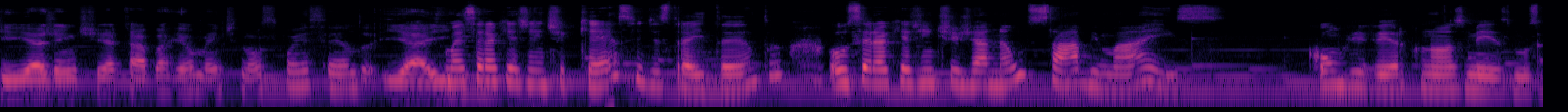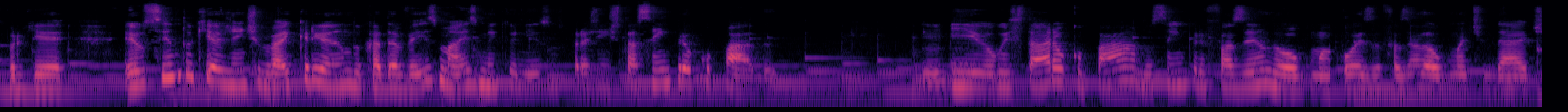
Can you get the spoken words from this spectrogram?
que a gente acaba realmente não se conhecendo. E aí. Mas será que a gente quer se distrair tanto? Ou será que a gente já não sabe mais conviver com nós mesmos? Porque eu sinto que a gente vai criando cada vez mais mecanismos para a gente estar tá sempre ocupado. Uhum. E o estar ocupado, sempre fazendo alguma coisa, fazendo alguma atividade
